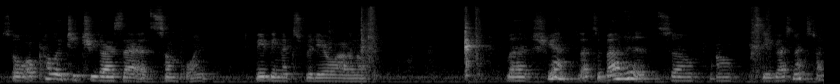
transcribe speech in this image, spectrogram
So I'll probably teach you guys that at some point. Maybe next video, I don't know. But yeah, that's about it. So I'll see you guys next time.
